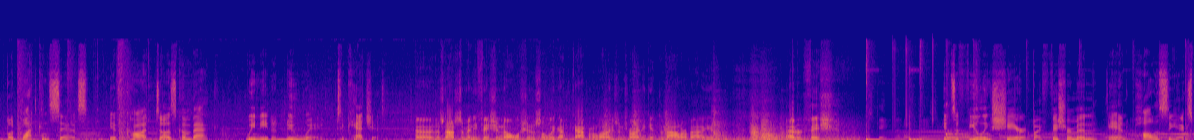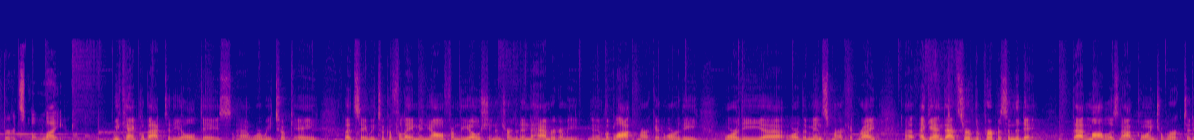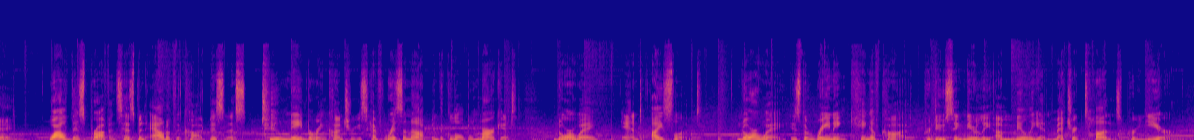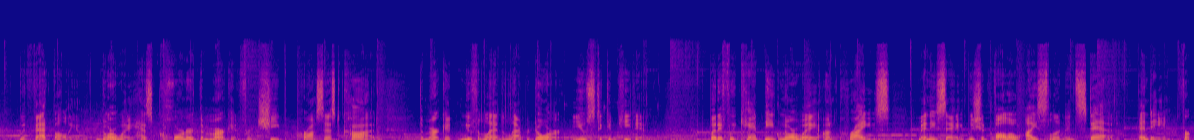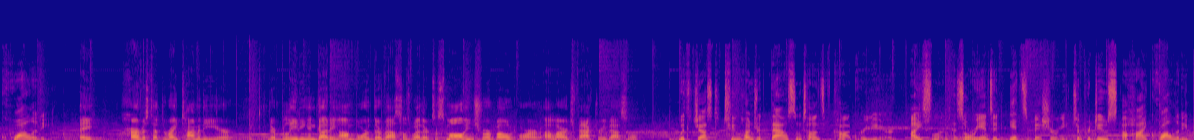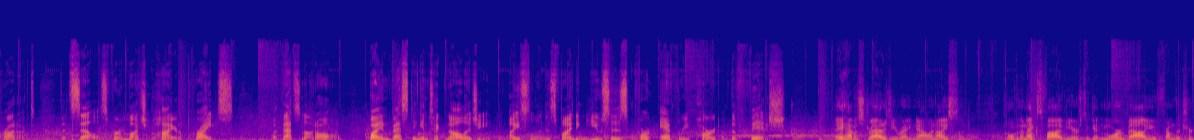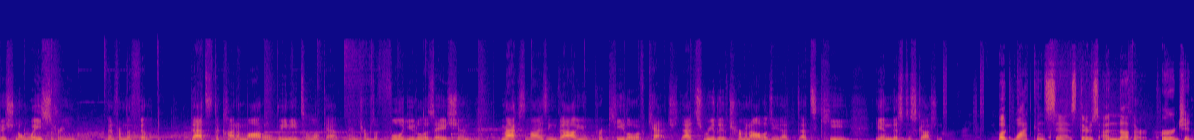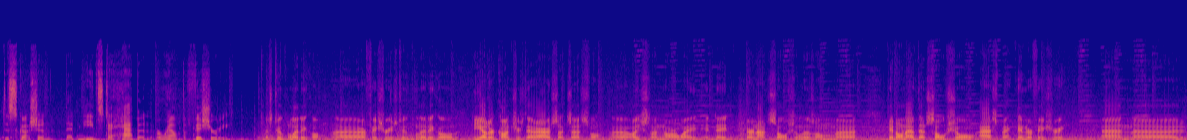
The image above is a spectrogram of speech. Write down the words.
but Watkins says if cod does come back, we need a new way to catch it. Uh, there's not so many fish in the ocean, so we got to capitalize and try to get the dollar value out of the fish. It's a feeling shared by fishermen and policy experts alike. We can't go back to the old days uh, where we took a, let's say we took a filet mignon from the ocean and turned it into hamburger meat, you know, the block market or the, or the, uh, or the mince market, right? Uh, again, that served a purpose in the day. That model is not going to work today. While this province has been out of the cod business, two neighboring countries have risen up in the global market Norway and Iceland. Norway is the reigning king of cod, producing nearly a million metric tons per year. With that volume, Norway has cornered the market for cheap processed cod, the market Newfoundland and Labrador used to compete in. But if we can't beat Norway on price, Many say we should follow Iceland instead and aim for quality. They harvest at the right time of the year. They're bleeding and gutting on board their vessels, whether it's a small inshore boat or a large factory vessel. With just 200,000 tons of cod per year, Iceland has oriented its fishery to produce a high quality product that sells for a much higher price. But that's not all. By investing in technology, Iceland is finding uses for every part of the fish. They have a strategy right now in Iceland over the next five years to get more value from the traditional waste stream than from the fillet. That's the kind of model we need to look at in terms of full utilization, maximizing value per kilo of catch. That's really the terminology that, that's key in this discussion. But Watkins says there's another urgent discussion that needs to happen around the fishery. It's too political. Uh, our fishery is too political. The other countries that are successful, uh, Iceland, Norway, they, they're not socialism. Uh, they don't have that social aspect in their fishery. And uh,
